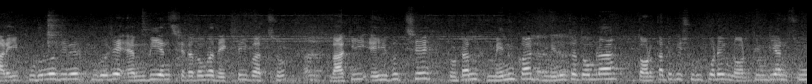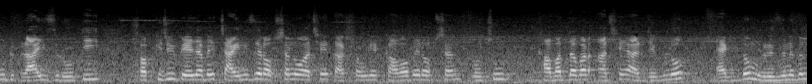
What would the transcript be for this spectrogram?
আর এই পুরোনো দিনের পুরো যে অ্যাম্বিয়েন্স সেটা তোমরা দেখতেই পাচ্ছ। বাকি এই হচ্ছে টোটাল মেনু কার্ড মেনুতে তোমরা তরকা থেকে শুরু করে নর্থ ইন্ডিয়ান ফুড রাইস রুটি সব কিছুই পেয়ে যাবে। চাইনিজের অপশানও আছে, তার সঙ্গে কাবাবের অপশান প্রচুর খাবার দাবার আছে আর যেগুলো একদম রিজনেবল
